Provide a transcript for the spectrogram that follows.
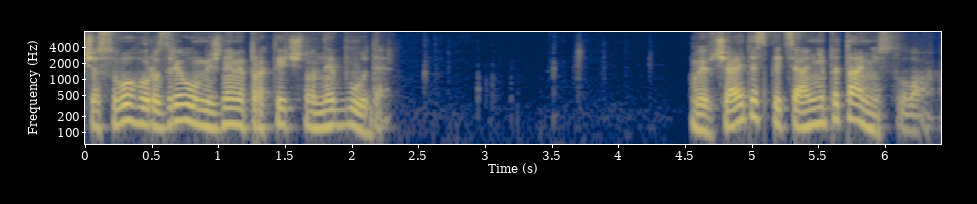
часового розриву між ними практично не буде. Вивчайте спеціальні питальні слова:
